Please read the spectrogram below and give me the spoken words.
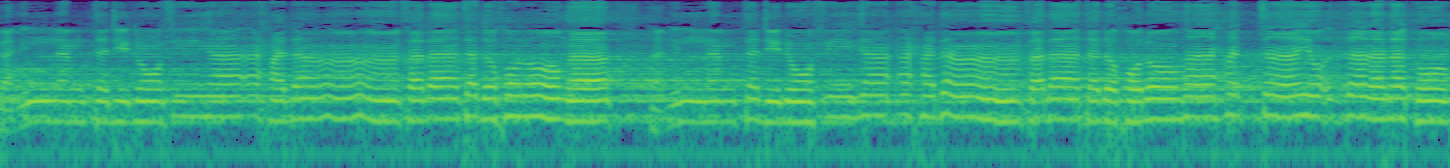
فإن لم تجدوا فيها أحدا فلا تدخلوها. فإن لم تجدوا فيها أحدا فلا تدخلوها حتى يؤذن لكم.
